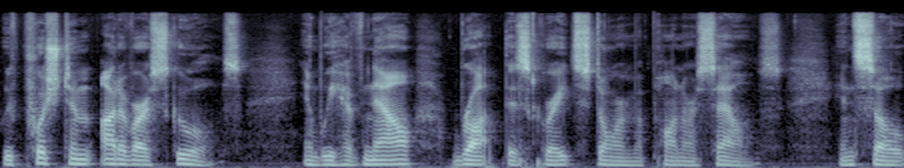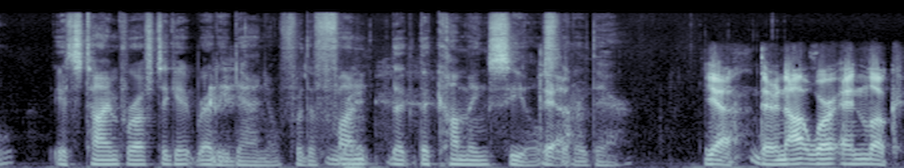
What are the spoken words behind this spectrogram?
We've pushed him out of our schools. And we have now brought this great storm upon ourselves. And so it's time for us to get ready, Daniel, for the fun, right. the, the coming seals yeah. that are there. Yeah, they're not work. And look,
